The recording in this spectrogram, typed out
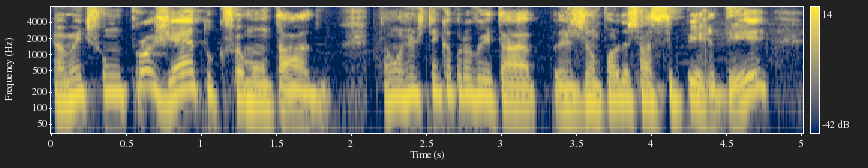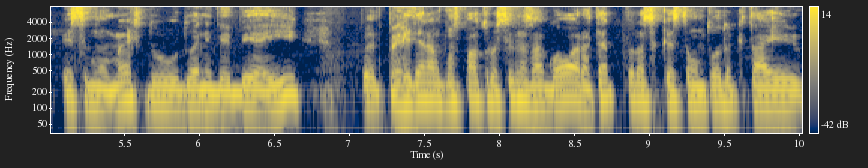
realmente foi um projeto que foi montado. Então, a gente tem que aproveitar, a gente não pode deixar se perder esse momento do, do NBB aí, perdendo alguns patrocínios agora, até por essa questão toda que está aí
